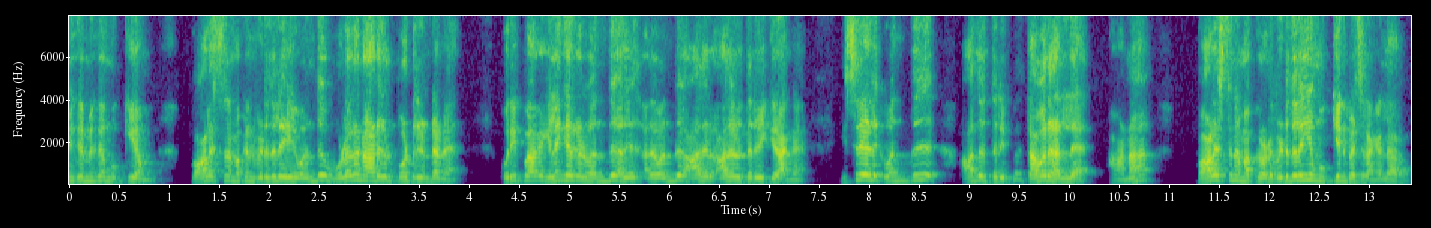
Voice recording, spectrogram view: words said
மிக மிக முக்கியம். பாலஸ்தீன மக்கள் விடுதலையை வந்து உலக நாடுகள் போற்றுகின்றன. குறிப்பாக இளைஞர்கள் வந்து அது அதை வந்து ஆதரவு ஆதரவு தெரிவிக்கிறாங்க. இஸ்ரேலுக்கு வந்து ஆதரவு தெரிவிப்பு தவறு அல்ல. ஆனா பாலஸ்தீன மக்களோட விடுதலையும் முக்கியம் பேசுறாங்க எல்லாரும்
